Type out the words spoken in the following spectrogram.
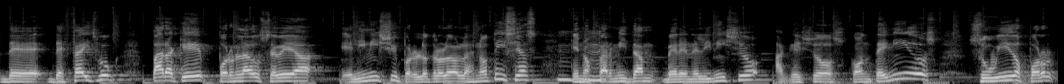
de, de Facebook para que por un lado se vea el inicio y por el otro lado las noticias que nos permitan ver en el inicio aquellos contenidos subidos por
